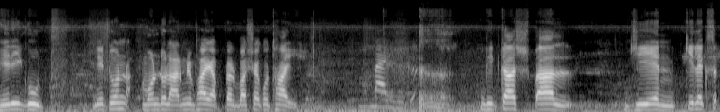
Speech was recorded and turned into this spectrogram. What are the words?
very good Liton Mondal army ভাই আপনার বাসা কোথায়? বিকাশ পাল জিএন কি লেখছেন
